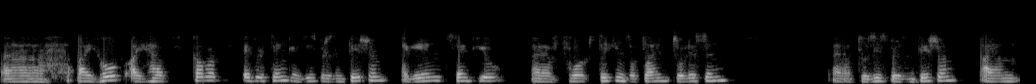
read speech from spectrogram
Uh, I hope I have covered everything in this presentation. Again, thank you uh, for taking the time to listen uh, to this presentation. I am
